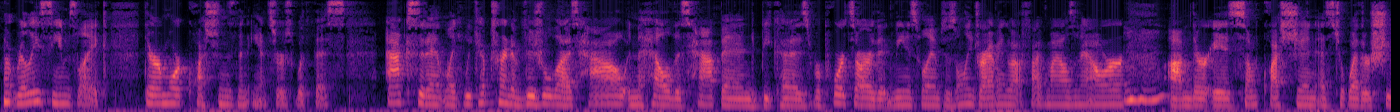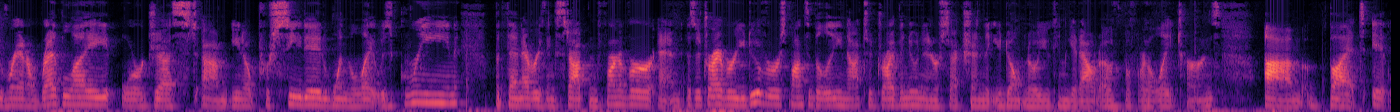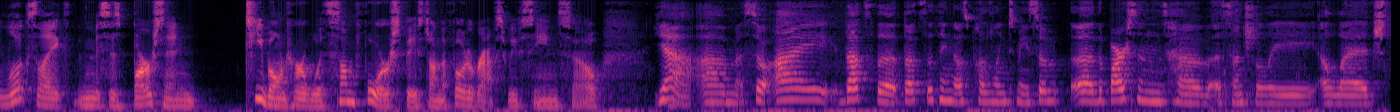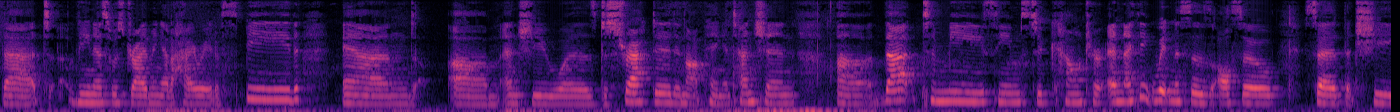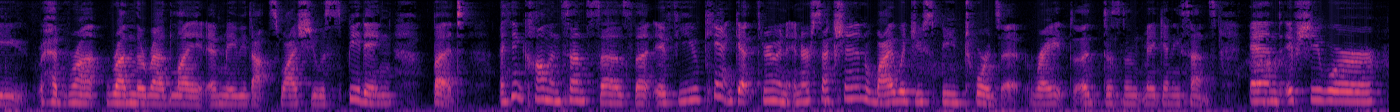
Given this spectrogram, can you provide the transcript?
It really seems like there are more questions than answers with this accident, like we kept trying to visualize how in the hell this happened because reports are that Venus Williams was only driving about five miles an hour. Mm-hmm. Um, there is some question as to whether she ran a red light or just, um, you know, proceeded when the light was green, but then everything stopped in front of her. And as a driver, you do have a responsibility not to drive into an intersection that you don't know you can get out of before the light turns. Um, but it looks like Mrs. Barson T-boned her with some force based on the photographs we've seen. So, yeah. Um, so I that's the that's the thing that was puzzling to me. So uh, the Barsons have essentially alleged that Venus was driving at a high rate of speed and um, and she was distracted and not paying attention. Uh, that to me seems to counter, and I think witnesses also said that she had run run the red light, and maybe that's why she was speeding. But I think common sense says that if you can't get through an intersection, why would you speed towards it, right? It doesn't make any sense. And if she were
